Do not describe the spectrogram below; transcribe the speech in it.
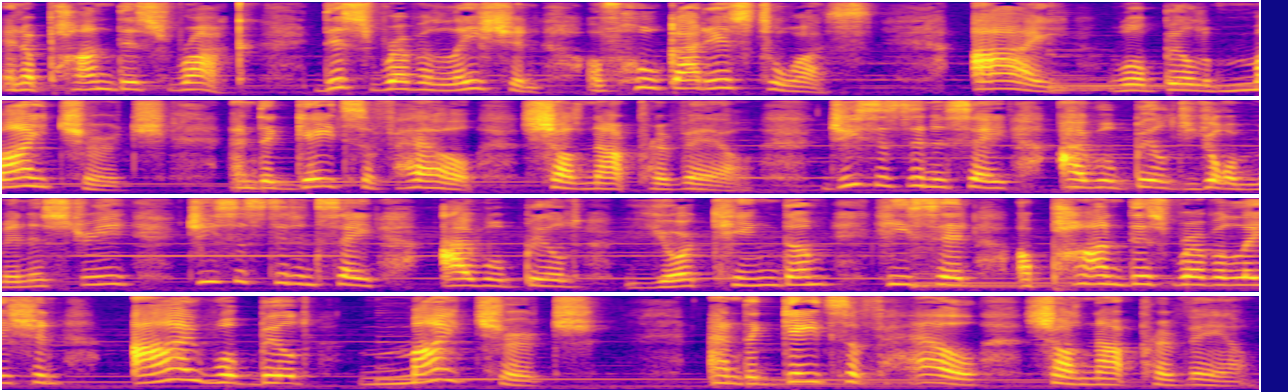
and upon this rock this revelation of who God is to us. I will build my church, and the gates of hell shall not prevail. Jesus didn't say, I will build your ministry. Jesus didn't say, I will build your kingdom. He said, Upon this revelation, I will build my church, and the gates of hell shall not prevail.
